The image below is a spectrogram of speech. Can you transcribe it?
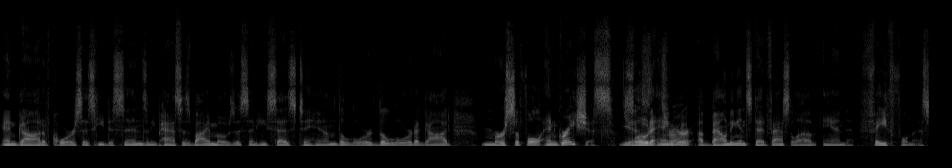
And God, of course, as he descends and he passes by Moses, and he says to him, The Lord, the Lord, a God merciful and gracious, Yes, slow to anger, right. abounding in steadfast love and faithfulness,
